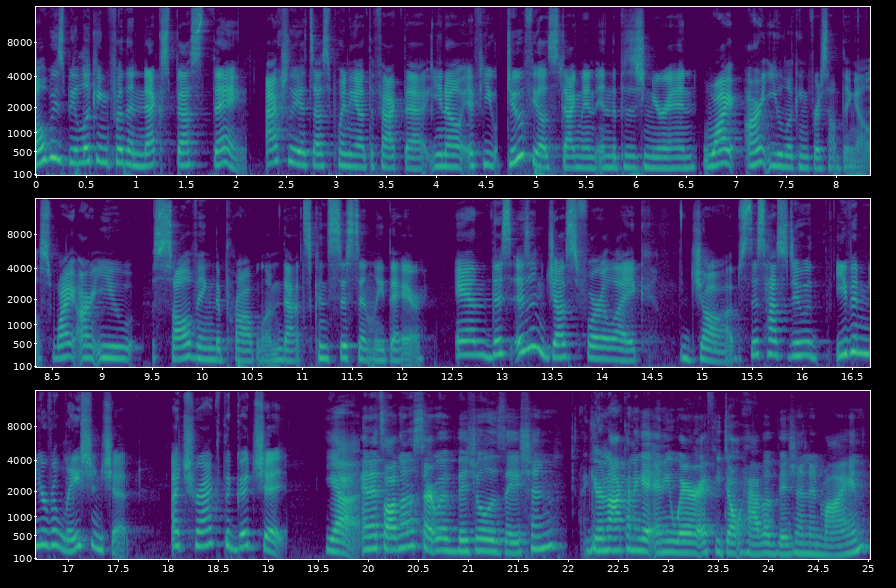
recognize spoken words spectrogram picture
always be looking for the next best thing. Actually, it's us pointing out the fact that, you know, if you do feel stagnant in the position you're in, why aren't you looking for something else? Why aren't you solving the problem that's consistently there? And this isn't just for like jobs, this has to do with even your relationship. Attract the good shit. Yeah, and it's all to start with visualization. You're not to get anywhere if you don't have a vision in mind.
